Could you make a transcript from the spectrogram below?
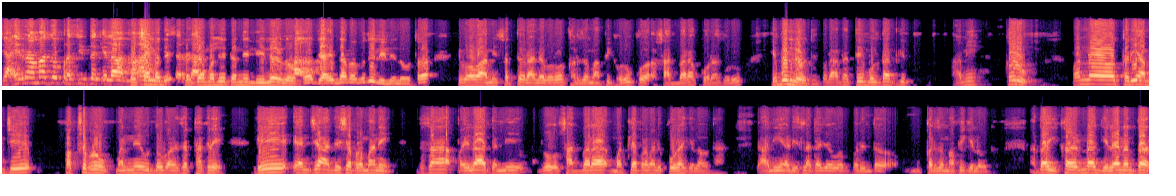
जाहीरनामा जो प्रसिद्ध केला त्याच्यामध्ये त्याच्यामध्ये त्यांनी लिहिलेलं. होतं जाहीरनाम्यामध्ये लिहिलेलं होतं की बाबा आम्ही सत्तेवर आल्याबरोबर कर्जमाफी करू सातबारा कोरा करू हे बोलले होते. पण आता ते बोलतात की आम्ही करू. पण तरी आमचे पक्षप्रमुख माननीय उद्धव बाळासाहेब ठाकरे हे यांच्या आदेशाप्रमाणे जसा पहिला त्यांनी जो सातबारा म्हटल्याप्रमाणे कोरा केला होता आणि अडीच लाखाच्या पर्यंत कर्जमाफी केलं होतं. आता इकडनं गेल्यानंतर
